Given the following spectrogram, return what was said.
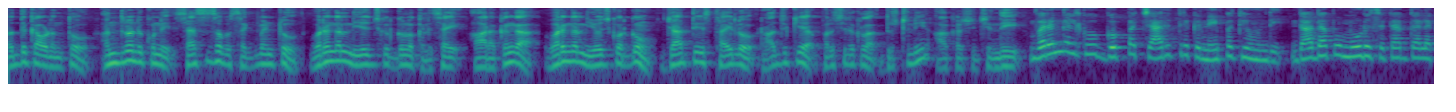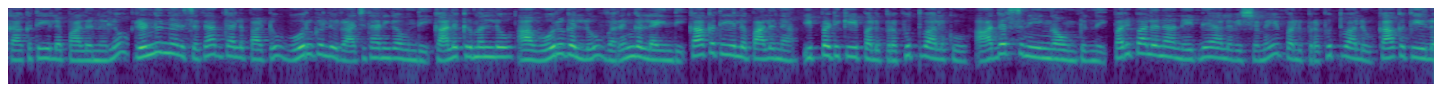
రద్దు కావడంతో అందులోని కొన్ని శాసనసభ సెగ్మెంట్లు వరంగల్ నియోజకవర్గంలో కలిశాయి. ఆ రకంగా వరంగల్ నియోజకవర్గం జాతీయ స్థాయిలో రాజకీయ పరిశీలకుల దృష్టిని ఆకర్షించింది. వరంగల్కు గొప్ప చారిత్రక నేపథ్యం ఉంది. దాదాపు మూడు శతాబ్దాల కాకతీయుల పాలనలో రెండున్నర శతాబ్దాల పాటు ఓరుగల్లు రాజధానిగా ఉంది. కాలక్రమంలో ఆ ఓరుగల్లు వరంగల్ అయింది కాకతీయుల పాలన ఇప్పటికీ పలు ప్రభుత్వాలకు ఆదర్శనీయంగా ఉంటుంది. పరిపాలనా నిర్ణయాల విషయమై పలు ప్రభుత్వాలు కాకతీయుల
